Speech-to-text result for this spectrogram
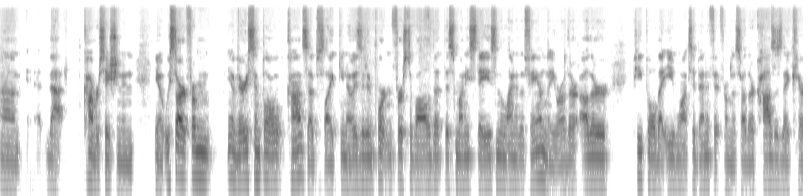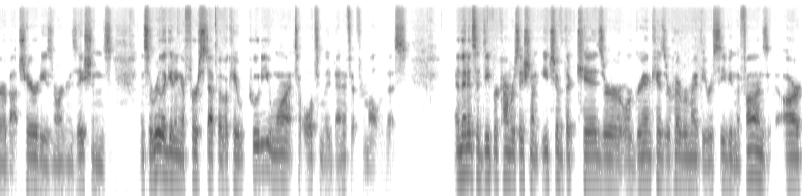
um, that conversation and you know we start from you know very simple concepts like you know is it important first of all that this money stays in the line of the family or are there other people that you want to benefit from this? Are there causes they care about charities and organizations? And so really getting a first step of okay who do you want to ultimately benefit from all of this? And then it's a deeper conversation on each of the kids or, or grandkids or whoever might be receiving the funds are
